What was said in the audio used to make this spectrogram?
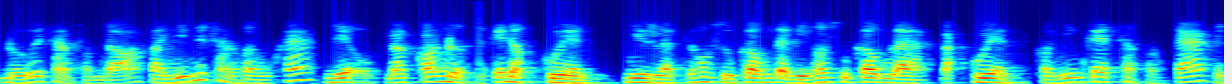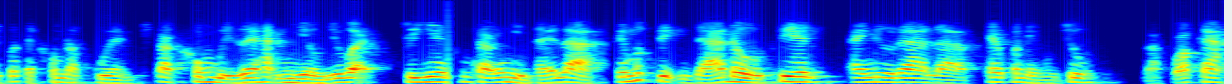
đối với sản phẩm đó? Và những cái sản phẩm khác liệu nó có được cái độc quyền như là cái hốt thủ công? Tại vì hốt thủ công là đặc quyền còn những cái sản phẩm khác thì có thể không đặc quyền. Chúng ta không bị giới hạn nhiều như vậy. Tuy nhiên chúng ta cũng nhìn thấy là cái mức định giá đầu tiên anh đưa ra là theo quan điểm của chung là quá cao.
